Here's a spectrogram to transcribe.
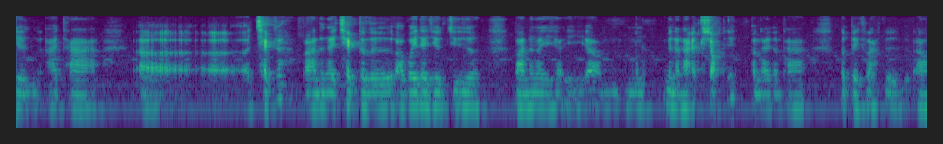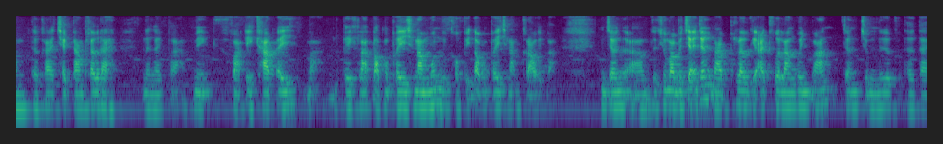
យើងអាចថាអឺ check បាទនឹងឲ្យ check ទៅលើអ្វីដែលយើងជឿបាទនឹងឲ្យមនុស្សមានអាណាឥតខ្ចោះទេប៉ុន្តែគាត់ថានៅពេលខ្លះគឺទៅការ check តាមផ្លូវដែរហ្នឹងហើយបាទមានខ្វះអីខាត់អីបាទពេលខ្លះ10 20ឆ្នាំមុនវាខុសពី10 20ឆ្នាំក្រោយបាទអញ្ចឹងដូចខ្ញុំបានបញ្ជាក់អញ្ចឹងបាទផ្លូវគេអាចធ្វើឡើងវិញបានអញ្ចឹងជំនឿក៏ត្រូវតែ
